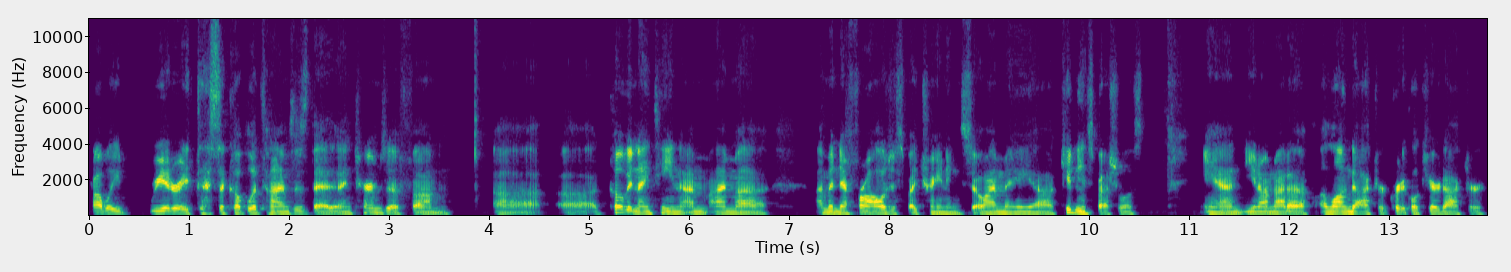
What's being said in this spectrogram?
probably reiterate this a couple of times, is that in terms of um, uh, uh, COVID nineteen, I'm I'm a I'm a nephrologist by training, so I'm a uh, kidney specialist, and you know I'm not a, a lung doctor, critical care doctor.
